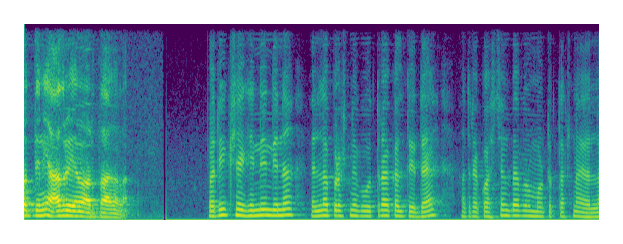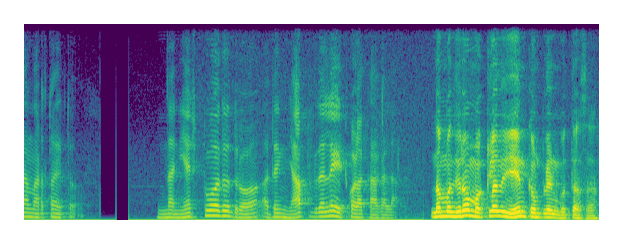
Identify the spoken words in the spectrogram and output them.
ಓದ್ತೀನಿ ಆದರೂ ಏನೂ ಅರ್ಥ ಆಗಲ್ಲ. ಪರೀಕ್ಷೆಗೆ ಹಿಂದಿನ ದಿನ ಎಲ್ಲ ಪ್ರಶ್ನೆಗೆ ಉತ್ತರ ಕಲ್ತಿದ್ದೆ. ಆದರೆ ಕ್ವಶನ್ ಪೇಪರ್ ಮುಟ್ಟಿದ ತಕ್ಷಣ ಎಲ್ಲ ಮರ್ತೋಯ್ತು. ನಾನು ಎಷ್ಟು ಓದಿದ್ರು ಅದನ್ನ ಜ್ಞಾಪಕದಲ್ಲೇ ಇಟ್ಕೊಳಕ್ಕಾಗಲ್ಲ. ನಮ್ಮಲ್ಲಿರೋ ಮಕ್ಕಳಲ್ಲಿ ಏನು ಕಂಪ್ಲೇಂಟ್ ಗೊತ್ತಾ ಸರ್?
